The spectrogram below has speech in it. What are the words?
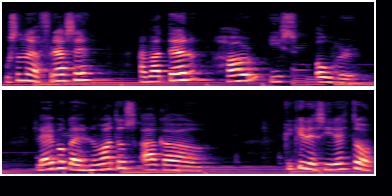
usando la frase Amateur How is over. La época de los novatos ha acabado. ¿Qué quiere decir esto?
